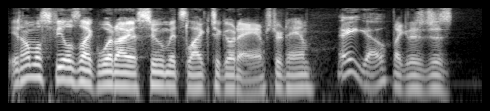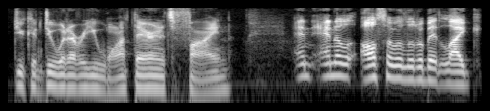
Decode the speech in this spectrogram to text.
It almost feels like what I assume it's like to go to Amsterdam. There you go. Like there's just you can do whatever you want there, and it's fine. And and a, also a little bit like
